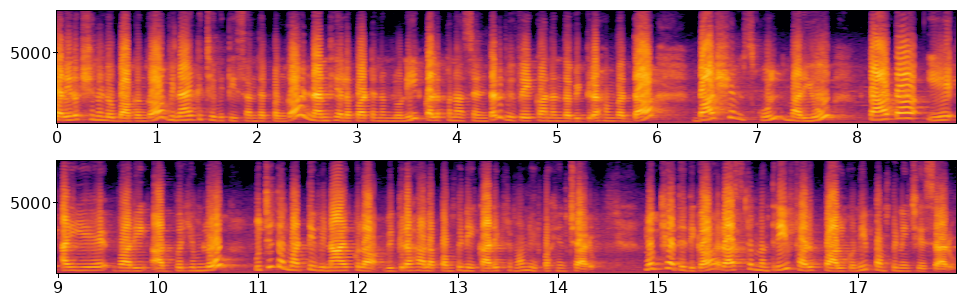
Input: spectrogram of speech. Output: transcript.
పరిరక్షణలో భాగంగా వినాయక చవితి సందర్భంగా నంద్యాల పట్టణంలోని కల్పన సెంటర్ వివేకానంద విగ్రహం వద్ద భాష్యం స్కూల్ మరియు టాటా ఏఐఏ వారి ఆధ్వర్యంలో ఉచిత మట్టి వినాయకుల విగ్రహాల పంపిణీ కార్యక్రమం నిర్వహించారు. ముఖ్య అతిథిగా రాష్ట్ర మంత్రి ఫరూక్ పాల్గొని పంపిణీ చేశారు.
